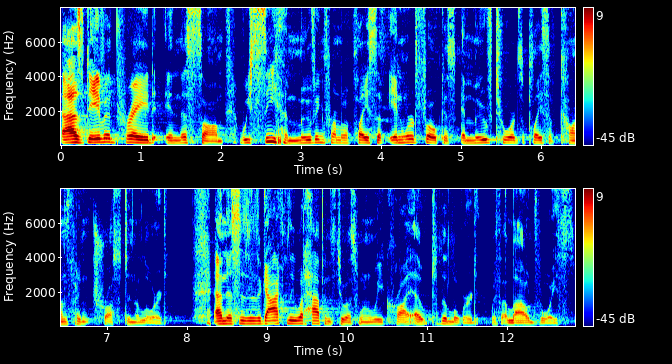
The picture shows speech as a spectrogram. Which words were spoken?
As David prayed in this psalm, we see him moving from a place of inward focus and move towards a place of confident trust in the Lord. And this is exactly what happens to us when we cry out to the Lord with a loud voice.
